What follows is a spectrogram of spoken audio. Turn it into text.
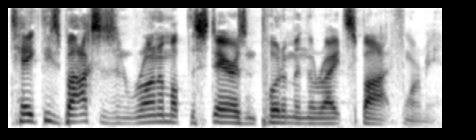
take these boxes and run them up the stairs and put them in the right spot for me.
